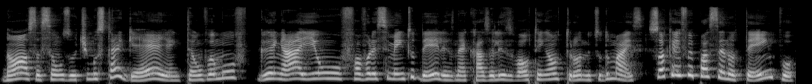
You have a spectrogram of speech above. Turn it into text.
nossa, são os últimos Targaryen, então vamos ganhar aí um favorecimento deles, né? Caso eles voltem ao trono e tudo mais. Só que aí foi passando o tempo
